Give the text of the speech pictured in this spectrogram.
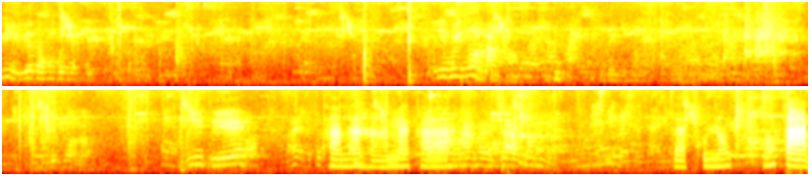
นี่เรียกทำเป็นยังไงยังไม่นอนหลับนี่สิ ทานอาหารนะคะ จากคุณน้องน้องตาล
